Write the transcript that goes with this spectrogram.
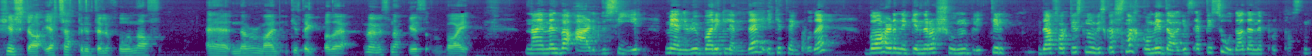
Hysj da, jeg chatter i telefonen, altså. Uh, never mind, ikke tenk på det. Men vi snakkes. Bye. Nei, men hva er det du sier? Mener du bare glem det, ikke tenk på det? Hva har denne generasjonen blitt til? Det er faktisk noe vi skal snakke om i dagens episode av denne podkasten.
